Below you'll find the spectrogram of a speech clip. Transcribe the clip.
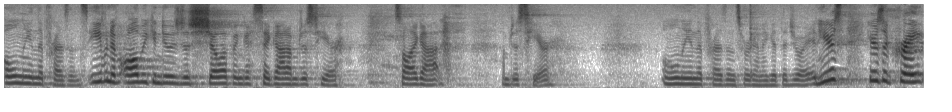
Only in the presence. Even if all we can do is just show up and say, God, I'm just here. That's all I got. I'm just here. Only in the presence we're going to get the joy. And here's, here's a great,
